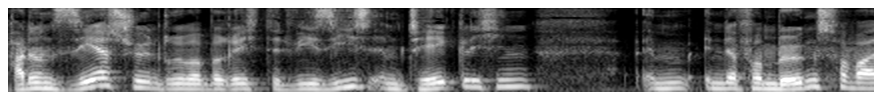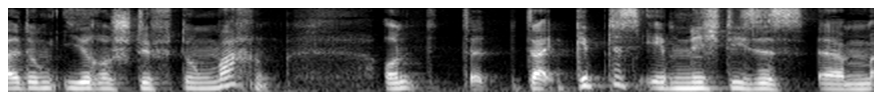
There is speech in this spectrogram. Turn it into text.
hat uns sehr schön darüber berichtet, wie sie es im täglichen im, in der Vermögensverwaltung ihrer Stiftung machen. Und da, da, gibt es eben nicht dieses ähm,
